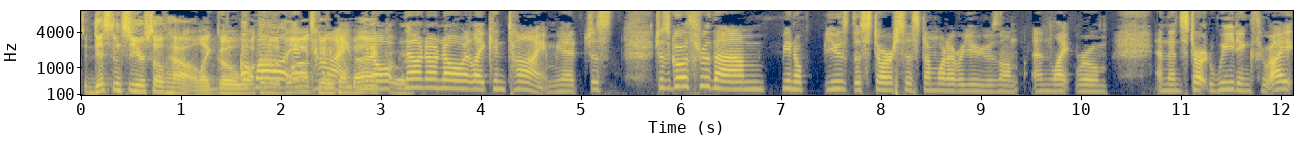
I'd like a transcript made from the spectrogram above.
Distance yourself how? Like go walk oh, well, around the block and come back? you know, no, no, no, like in time. Yeah, just just go through them. You know, use the star system, whatever you use on in Lightroom, and then start weeding through. I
